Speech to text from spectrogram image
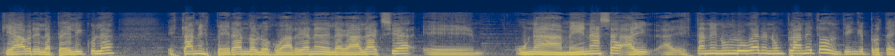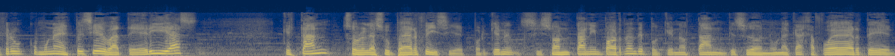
que abre la película, están esperando los guardianes de la galaxia, eh, una amenaza. Hay, están en un lugar, en un planeta donde tienen que proteger como una especie de baterías que están sobre la superficie. ¿Por si son tan importantes, por qué no están, que son en una caja fuerte,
